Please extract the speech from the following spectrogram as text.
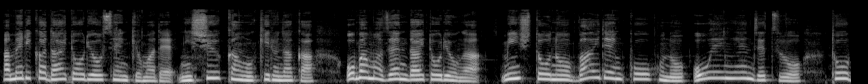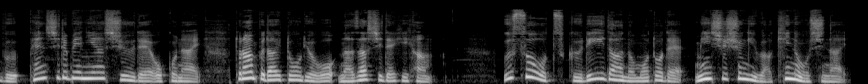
アメリカ大統領選挙まで2週間を切る中、オバマ前大統領が民主党のバイデン候補の応援演説を東部ペンシルベニア州で行い、トランプ大統領を名指しで批判。嘘をつくリーダーの下で民主主義は機能しない。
